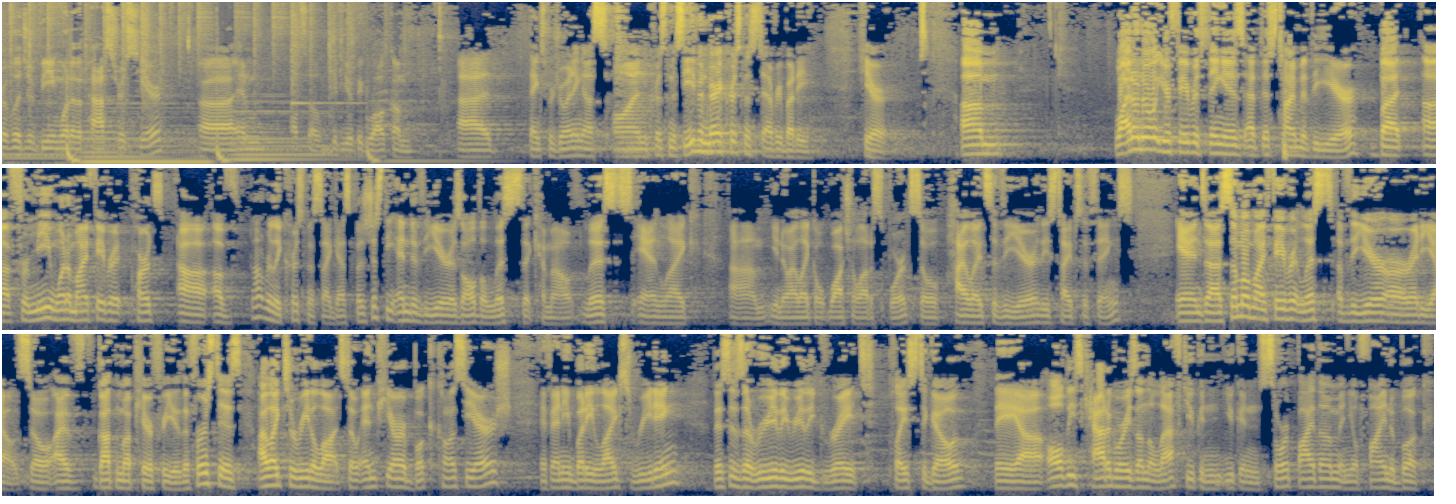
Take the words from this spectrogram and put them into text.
privilege of being one of the pastors here, uh, and also give you a big welcome. Uh, thanks for joining us on Christmas Eve, and Merry Christmas to everybody here. Um, well, I don't know what your favorite thing is at this time of the year, but uh, for me, one of my favorite parts uh, of not really Christmas, I guess, but it's just the end of the year is all the lists that come out. Lists and like, um, you know, I like to watch a lot of sports, so highlights of the year, these types of things. And uh, some of my favorite lists of the year are already out, so I've got them up here for you. The first is I like to read a lot, so NPR Book Concierge. If anybody likes reading, this is a really, really great place to go. They, uh, all these categories on the left, you can, you can sort by them, and you'll find a book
